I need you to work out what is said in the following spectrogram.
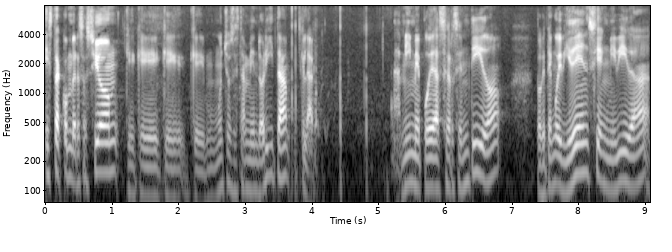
Esta conversación que, que- que- que muchos están viendo ahorita, claro, a mí me puede hacer sentido porque tengo evidencia en mi vida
